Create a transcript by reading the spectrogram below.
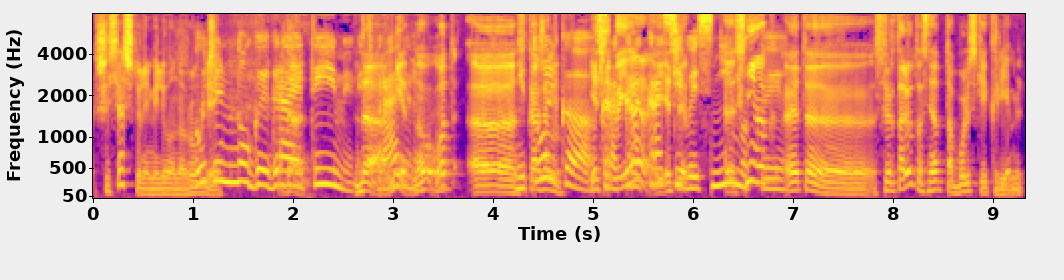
60, что ли, миллионов рублей. Очень много играет Да. имя, ведь, да, правильно? нет, ну вот, э, Не скажем, только если бы я, красивый если- снимок снимок и- это с вертолета снят Тобольский Кремль.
